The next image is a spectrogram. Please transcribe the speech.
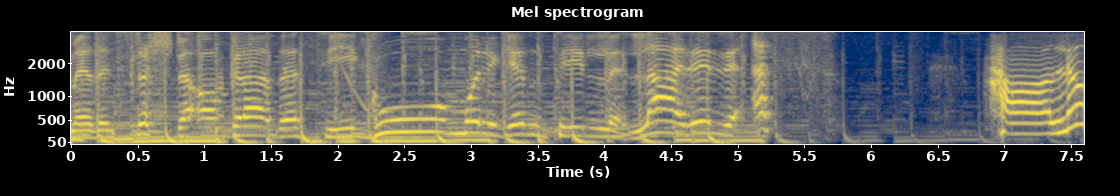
med den største av glede si god morgen til lærer S. Hallo!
